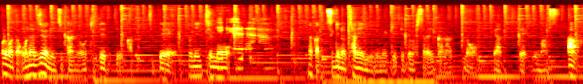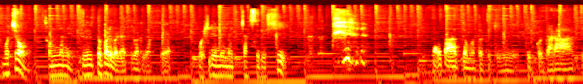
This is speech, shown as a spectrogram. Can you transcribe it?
これまた同じように時間に起きてっていう形で土日もなんか次のチャレンジに向けてどうしたらいいかなってのをやっています。あもちろんそんなにずっとバリバリやってるわけじゃなくてお昼寝めっちゃするし 誰かって思った時に結構だらーって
